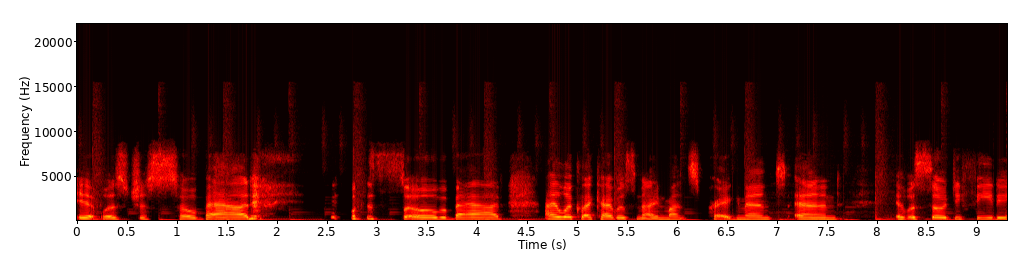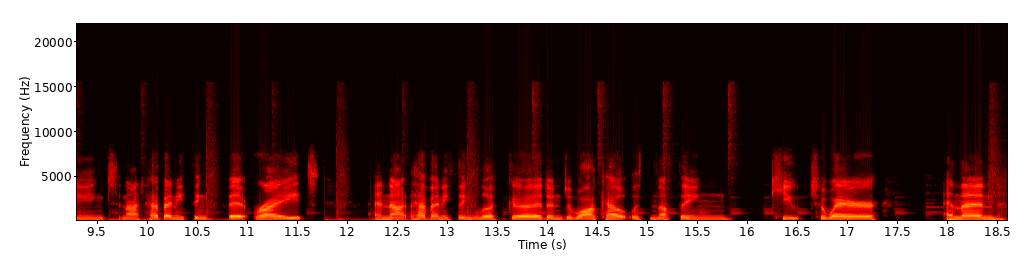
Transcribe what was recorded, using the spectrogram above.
it was just so bad. it was so bad. I looked like I was nine months pregnant and it was so defeating to not have anything fit right and not have anything look good and to walk out with nothing cute to wear. And then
